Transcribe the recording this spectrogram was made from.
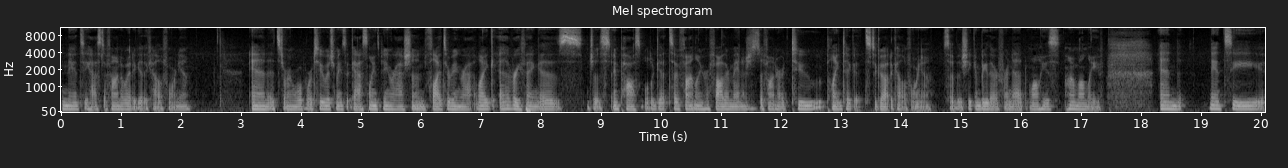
Nancy has to find a way to get to California and it's during World War II, which means that gasoline's being rationed, flights are being rationed, like everything is just impossible to get. So finally, her father manages to find her two plane tickets to go out to California so that she can be there for Ned while he's home on leave. And Nancy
